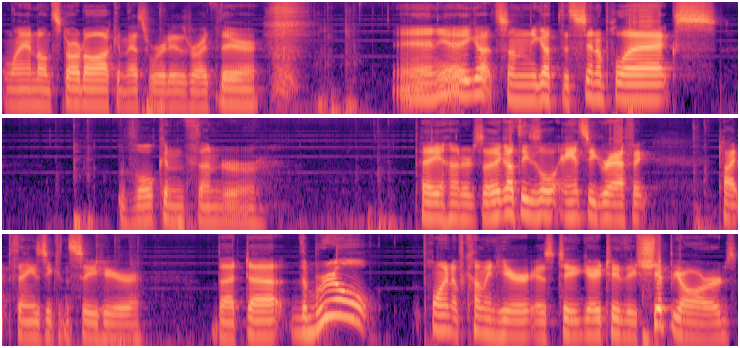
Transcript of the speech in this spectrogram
land on star dock, and that's where it is right there. And yeah, you got some. You got the Cineplex, Vulcan Thunder, Pay 100. So they got these little ANSI graphic type things you can see here. But uh, the real point of coming here is to go to the shipyards.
